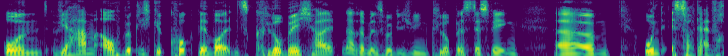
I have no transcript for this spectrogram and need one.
Und wir haben auch wirklich geguckt, wir wollten es klubbig halten, also damit es wirklich wie ein Club ist, deswegen, ähm, und es sollte einfach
